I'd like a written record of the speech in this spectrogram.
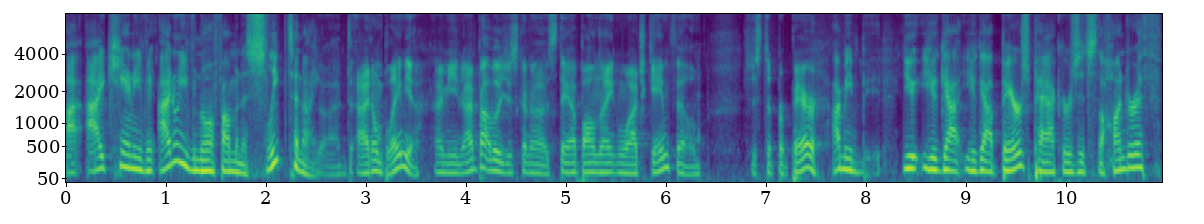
I, I can't even. I don't even know if I'm going to sleep tonight. I, I don't blame you. I mean, I'm probably just gonna stay up all night and watch game film just to prepare. I mean, you you got you got Bears Packers. It's the hundredth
